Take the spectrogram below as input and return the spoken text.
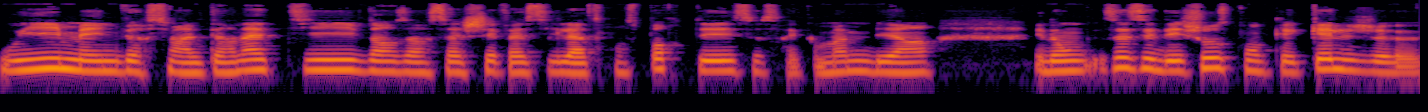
Oui, mais une version alternative, dans un sachet facile à transporter, ce serait quand même bien. Et donc, ça, c'est des choses contre lesquelles je,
